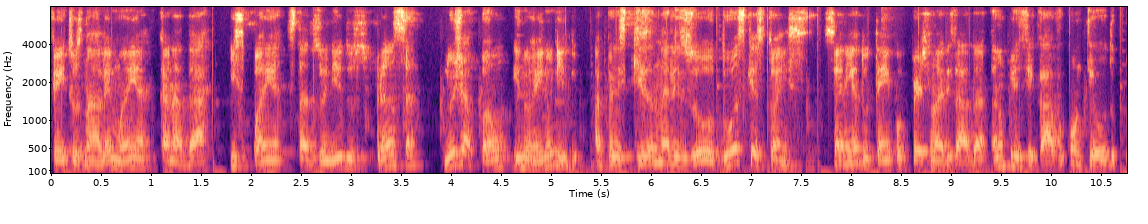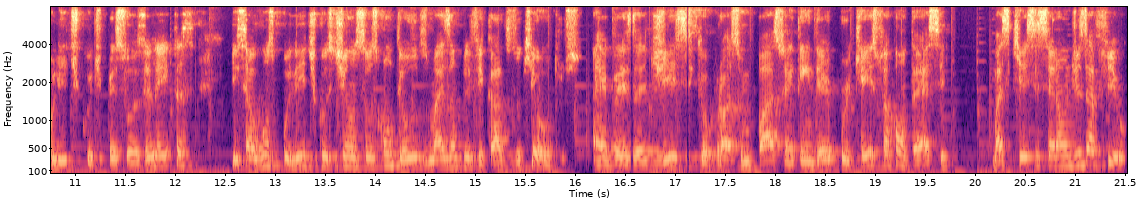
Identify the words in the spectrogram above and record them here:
feitos na Alemanha, Canadá, Espanha, Estados Unidos, França, no Japão e no Reino Unido. A pesquisa analisou duas questões: se a linha do tempo personalizada amplificava o conteúdo político de pessoas eleitas e se alguns políticos tinham seus conteúdos mais amplificados do que outros. A empresa disse que o próximo passo é entender por que isso acontece mas que esse será um desafio,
